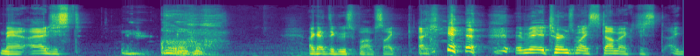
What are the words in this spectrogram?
man, I just oh, I got the goosebumps. Like I can't. It, it turns my stomach. Just I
